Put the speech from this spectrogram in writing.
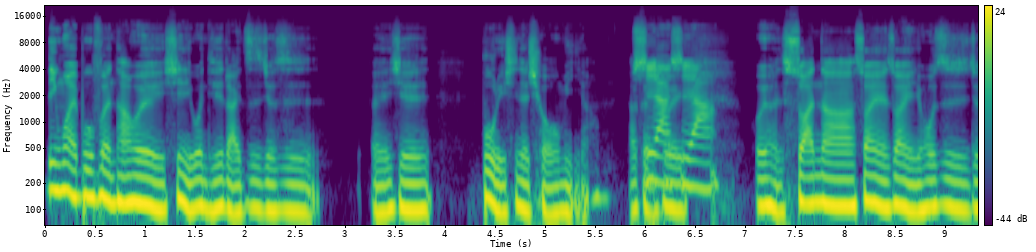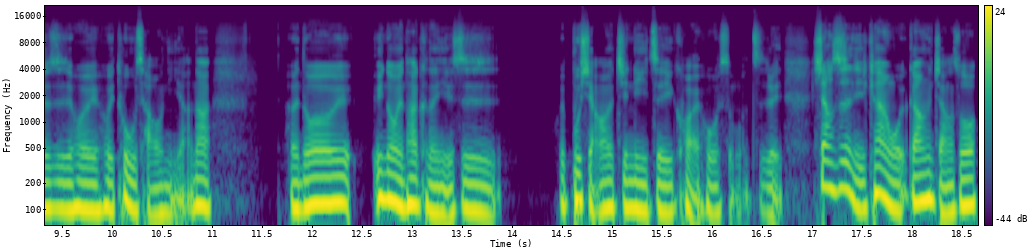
另外一部分他会心理问题是来自就是呃一些不理性的球迷啊，他可能会是啊是啊，会很酸啊，酸言酸语，或是就是会会吐槽你啊。那很多运动员他可能也是会不想要经历这一块或什么之类，像是你看我刚刚讲说。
